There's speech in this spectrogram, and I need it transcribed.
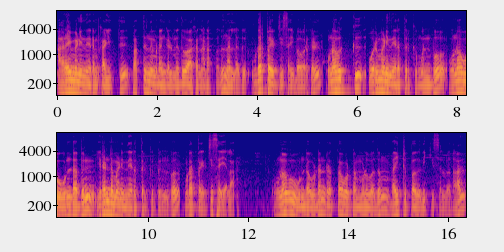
அரை மணி நேரம் கழித்து பத்து நிமிடங்கள் மெதுவாக நடப்பது நல்லது. உடற்பயிற்சி செய்பவர்கள் உணவுக்கு ஒரு மணி நேரத்திற்கு முன்போ உணவு உண்டபின் இரண்டு மணி நேரத்திற்கு பின்போ உடற்பயிற்சி செய்யலாம். உணவு உண்டவுடன் இரத்த ஓட்டம் முழுவதும் வயிற்றுப்பகுதிக்கு செல்வதால்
